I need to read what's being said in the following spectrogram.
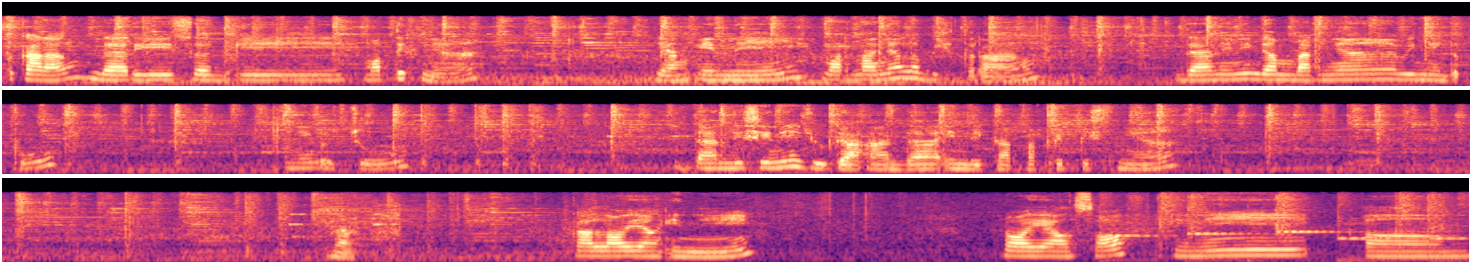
Sekarang dari segi motifnya yang ini warnanya lebih terang dan ini gambarnya Winnie the Pooh. Ini lucu. Dan di sini juga ada indikator pipisnya nah kalau yang ini royal soft ini um,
